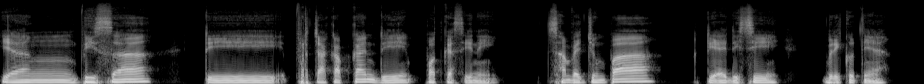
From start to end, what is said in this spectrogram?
yang bisa dipercakapkan di podcast ini. Sampai jumpa di edisi berikutnya.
